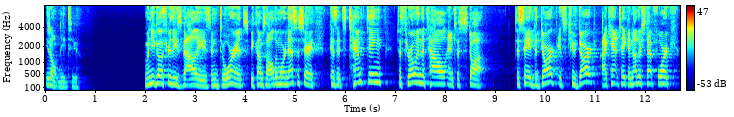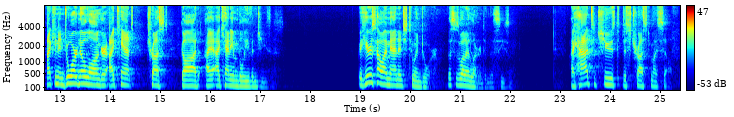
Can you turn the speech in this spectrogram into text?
You don't need to. When you go through these valleys, endurance becomes all the more necessary because it's tempting to throw in the towel and to stop. To say, the dark, it's too dark. I can't take another step forward. I can endure no longer. I can't trust God. I, I can't even believe in Jesus. But here's how I managed to endure. This is what I learned in this season. I had to choose to distrust myself.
